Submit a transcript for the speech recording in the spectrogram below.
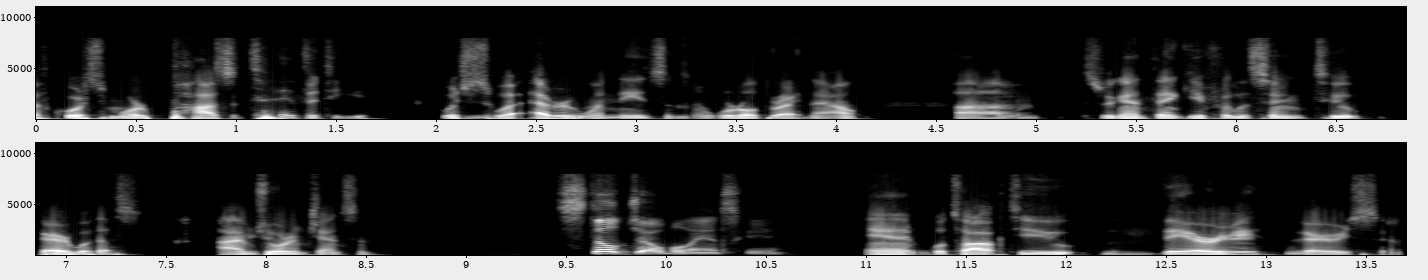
of course, more positivity, which is what everyone needs in the world right now. Um, so again, thank you for listening to Bear with Us. I'm Jordan Jensen, Still Joe Belansky. and we'll talk to you very very soon.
